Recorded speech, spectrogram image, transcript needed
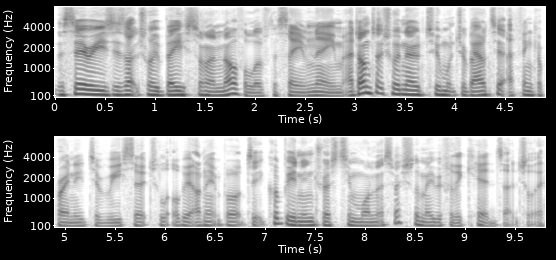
The series is actually based on a novel of the same name. I don't actually know too much about it. I think I probably need to research a little bit on it, but it could be an interesting one, especially maybe for the kids, actually.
